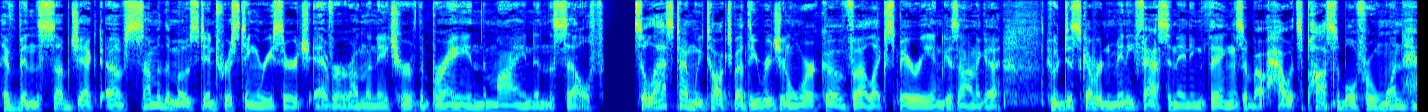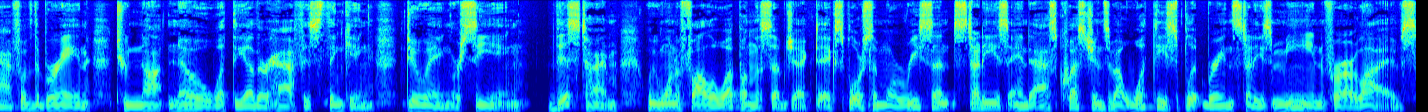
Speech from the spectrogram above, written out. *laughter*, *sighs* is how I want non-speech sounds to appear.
have been the subject of some of the most interesting research ever on the nature of the brain, the mind, and the self. So last time we talked about the original work of uh, like Sperry and Gazzaniga, who discovered many fascinating things about how it's possible for one half of the brain to not know what the other half is thinking, doing, or seeing. This time, we want to follow up on the subject explore some more recent studies and ask questions about what these split brain studies mean for our lives.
